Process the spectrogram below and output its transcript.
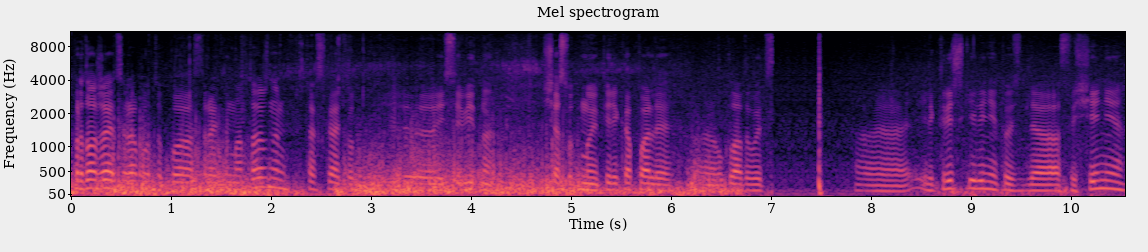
продолжается работа по строительно-монтажным, так сказать. Вот, э, если видно, сейчас вот мы перекопали, э, укладывается э, электрические линии, то есть для освещения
